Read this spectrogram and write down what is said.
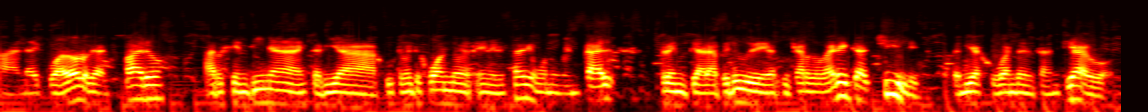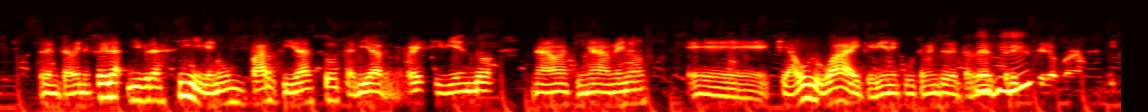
a la Ecuador de Alfaro, Argentina estaría justamente jugando en el Estadio Monumental frente a la Perú de Ricardo Gareca, Chile estaría jugando en Santiago frente a Venezuela y Brasil en un partidazo estaría recibiendo nada más y nada menos eh, que a Uruguay, que viene justamente de perder Ujú. 3 a 0 con Argentina.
